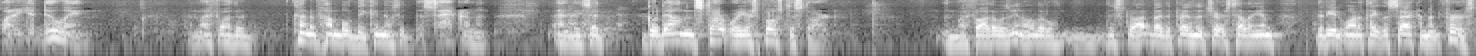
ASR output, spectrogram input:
What are you doing? And my father, kind of humbled deacon, you said, The sacrament. And he said, Go down and start where you're supposed to start. And my father was, you know, a little distraught by the president of the church telling him that he didn't want to take the sacrament first.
